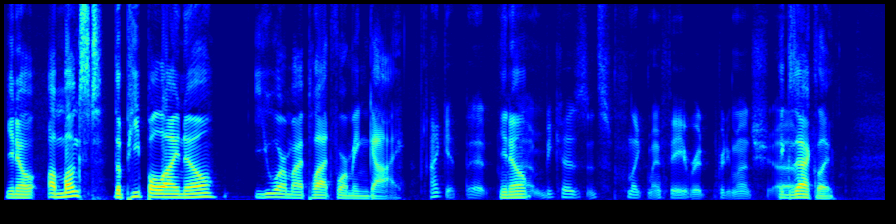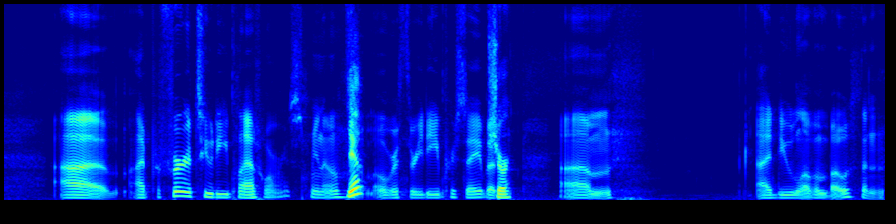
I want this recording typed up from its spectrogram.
you know, amongst the people I know, you are my platforming guy. I get that. You know? uh, because it's like my favorite, pretty much. Uh, exactly. Uh, I prefer 2D platformers, you know, Yeah. over 3D per se, but Sure. um, I do love them both, and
